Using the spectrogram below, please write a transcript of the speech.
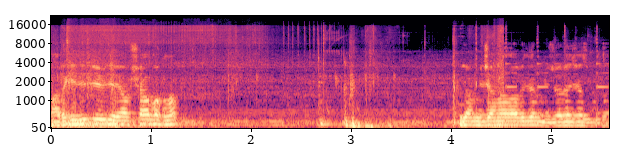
Hareket ediyor bir de yavşağa bak lan. Ulan bir can alabilir miyiz? Öleceğiz burada.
